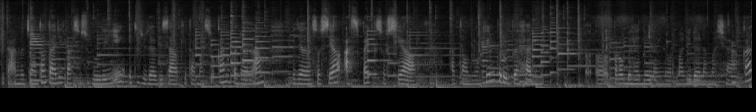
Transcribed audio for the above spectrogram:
Kita ambil contoh tadi kasus bullying itu juga bisa kita masukkan ke dalam gejala sosial aspek sosial atau mungkin perubahan eh, perubahan nilai norma di dalam masyarakat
